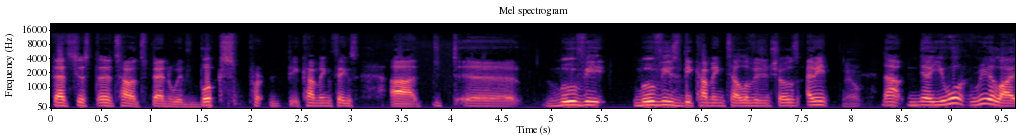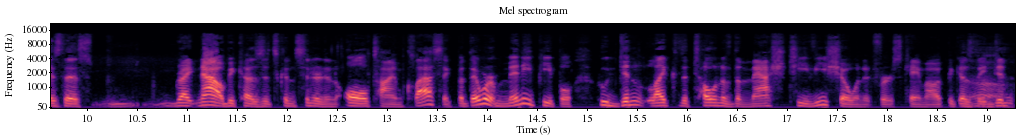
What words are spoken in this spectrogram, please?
that's just that's how it's been with books per- becoming things, uh, uh, movie movies becoming television shows. I mean, Nope. now now you won't realize this right now because it's considered an all-time classic but there were many people who didn't like the tone of the mash tv show when it first came out because they Oh. didn't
